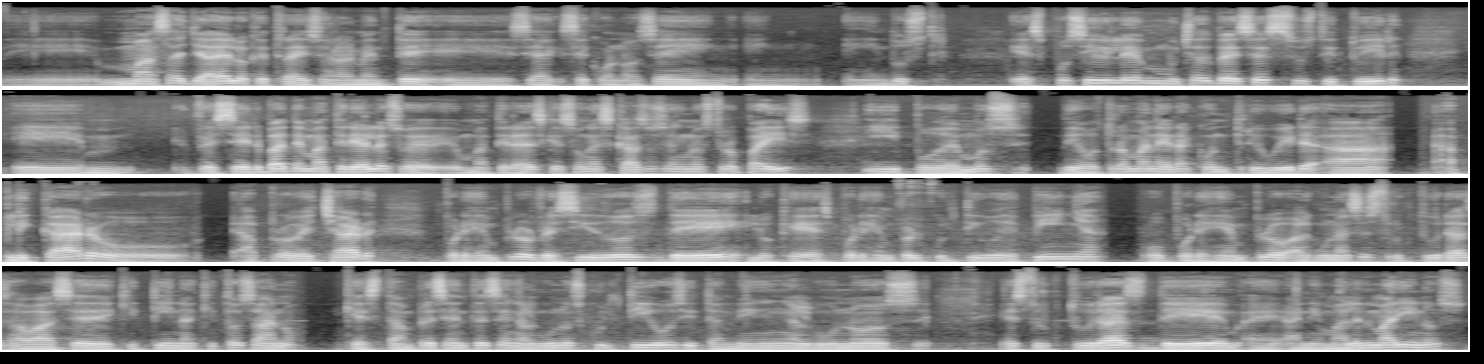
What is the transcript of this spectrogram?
eh, más allá de lo que tradicionalmente se, conoce en industria es posible muchas veces sustituir em, reservas de materiales o materiales que son escasos en nuestro país y podemos de otra manera contribuir a aplicar o aprovechar, por ejemplo, residuos de lo que es, por ejemplo, el cultivo de piña o, por ejemplo, algunas estructuras a base de quitina, quitosano, que están presentes en algunos cultivos y también en algunas estructuras de eh, animales marinos.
